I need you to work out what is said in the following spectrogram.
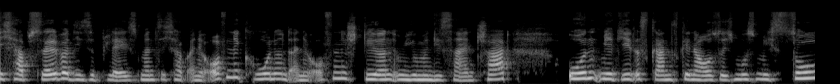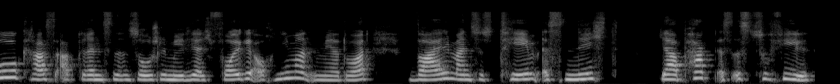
ich habe selber diese Placements. Ich habe eine offene Krone und eine offene Stirn im Human Design Chart. Und mir geht es ganz genauso. Ich muss mich so krass abgrenzen in Social Media. Ich folge auch niemandem mehr dort, weil mein System es nicht, ja, packt. Es ist zu viel.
